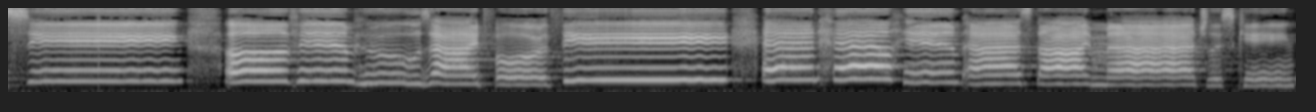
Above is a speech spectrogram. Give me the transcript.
and sing of him who died for thee and hail him as thy matchless king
